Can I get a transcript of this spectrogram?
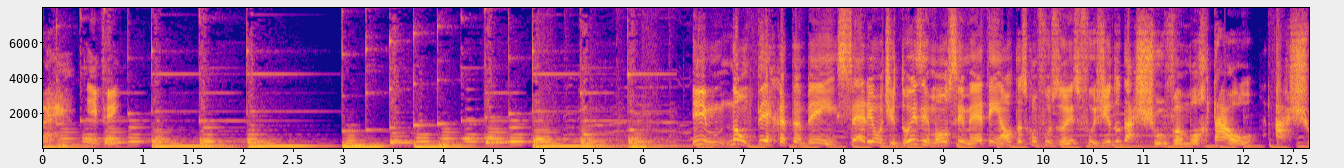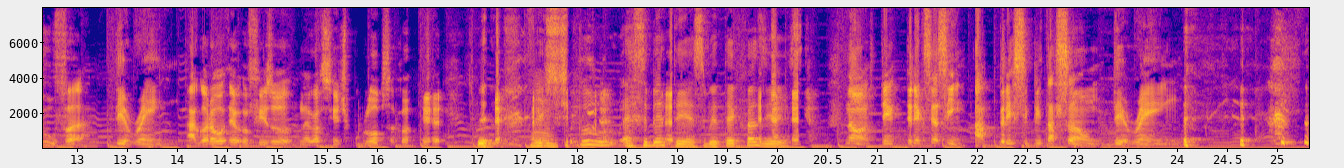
É, Enfim. E não perca também série onde dois irmãos se metem em altas confusões fugindo da chuva mortal. A chuva. The Rain. Agora eu, eu fiz o negocinho tipo Globo, sacou? Fez tipo SBT, SBT que fazia isso. Não, tem- teria que ser assim: A precipitação. The Rain.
